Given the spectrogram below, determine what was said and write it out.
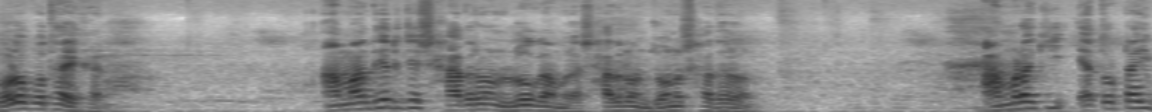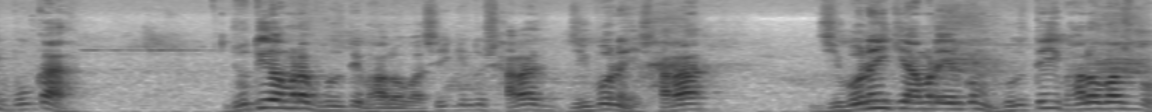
বড় কথা এখানে, আমাদের যে সাধারণ লোক আমরা, সাধারণ জনসাধারণ, আমরা কি এতটাই বোকা? যদিও আমরা ভুলতে ভালোবাসি, কিন্তু সারা জীবনে, সারা জীবনেই কি আমরা এরকম ভুলতেই ভালোবাসবো?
